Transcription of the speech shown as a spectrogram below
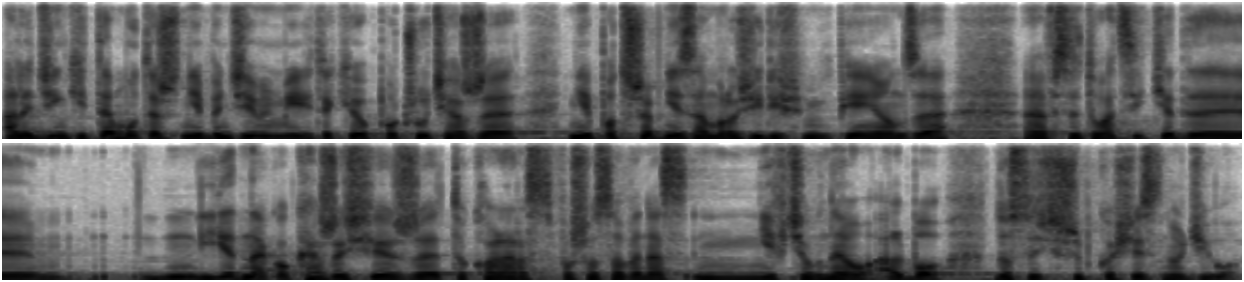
ale dzięki temu też nie będziemy mieli takiego poczucia, że niepotrzebnie zamroziliśmy pieniądze e, w sytuacji, kiedy mm, jednak okaże się, że to kolarstwo szosowe nas nie wciągnęło albo dosyć szybko się znudziło.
